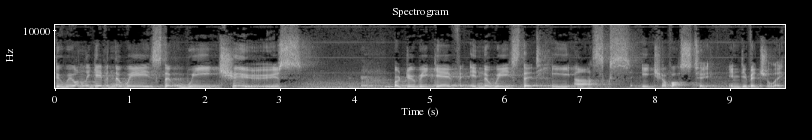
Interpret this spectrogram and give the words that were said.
do we only give in the ways that we choose? Or do we give in the ways that He asks each of us to individually?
